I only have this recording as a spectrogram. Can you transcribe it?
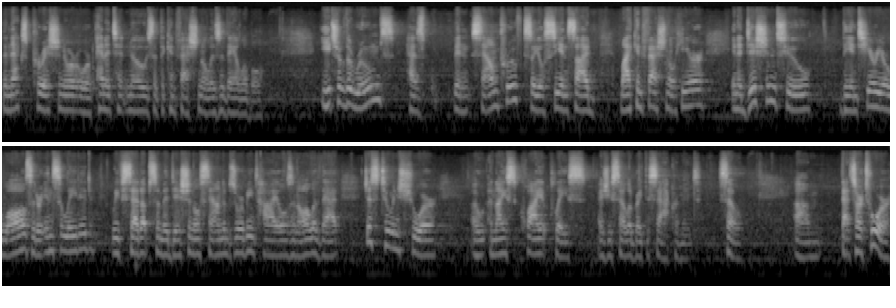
the next parishioner or penitent knows that the confessional is available. Each of the rooms has been soundproofed, so you'll see inside my confessional here, in addition to the interior walls that are insulated, we've set up some additional sound absorbing tiles and all of that just to ensure a, a nice quiet place as you celebrate the sacrament. So um, that's our tour.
